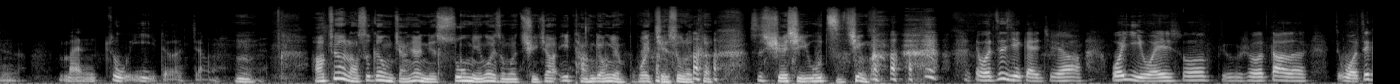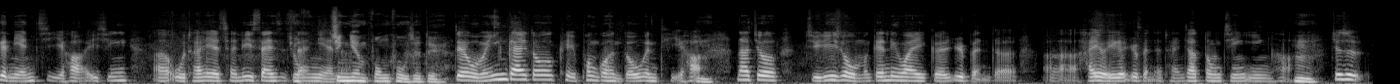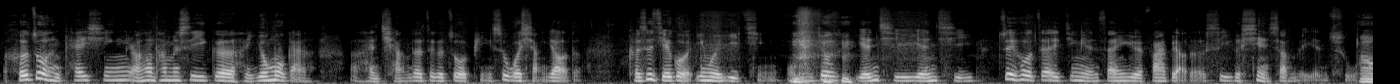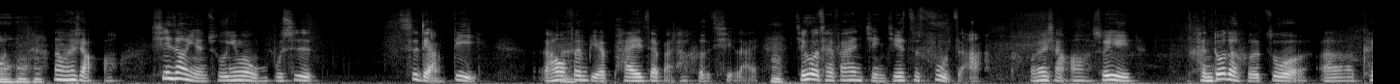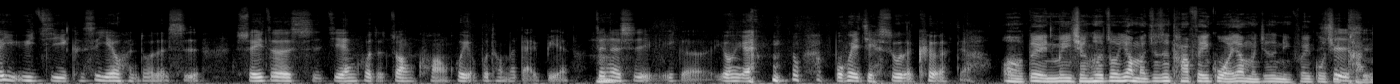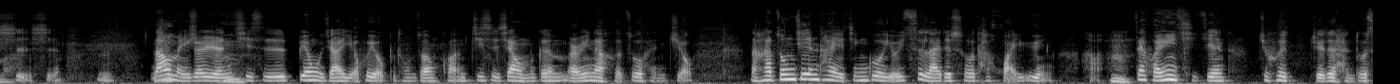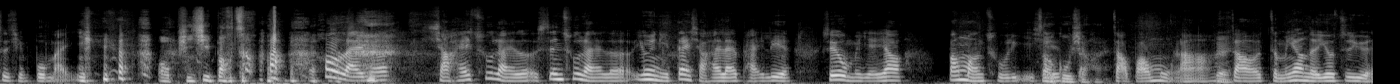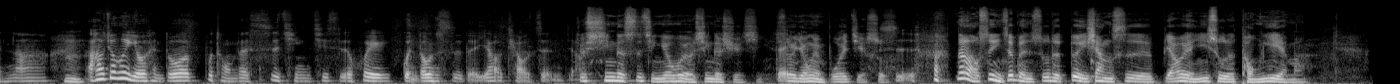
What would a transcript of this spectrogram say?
蛮注意的。这样，嗯，好，最后老师跟我们讲一下你的书名为什么取叫《一堂永远不会结束的课》，是学习无止境。我自己感觉啊，我以为说，比如说到了我这个年纪哈，已经呃舞团也成立三十三年，经验丰富就对。对，我们应该都可以碰过很多问题哈。那就举例说，我们跟另外一个日本的呃，还有一个日本的团叫东京音哈，嗯，就是合作很开心，然后他们是一个很幽默感呃很强的这个作品，是我想要的。可是结果因为疫情，我们就延期延期，最后在今年三月发表的是一个线上的演出。哦，那我想哦，线上演出，因为我们不是是两地，然后分别拍，再把它合起来，嗯，结果才发现剪接之复杂。我在想哦，所以很多的合作呃可以预计，可是也有很多的是随着时间或者状况会有不同的改变。真的是一个永远 不会结束的课，这样。哦，对，你们以前合作，要么就是他飞过，要么就是你飞过去谈嘛。是是是，嗯。然后每个人其实编舞家也会有不同状况，即使像我们跟 Marina 合作很久，那她中间她也经过有一次来的时候，她怀孕，哈，嗯，在怀孕期间就会觉得很多事情不满意，哦，脾气暴躁。后来呢？小孩出来了，生出来了，因为你带小孩来排练，所以我们也要帮忙处理一些照顾小孩，找保姆啦，找怎么样的幼稚园啦，嗯，然后就会有很多不同的事情，其实会滚动式的要调整，这样就新的事情又会有新的学习，所以永远不会结束。是，那老师，你这本书的对象是表演艺术的同业吗？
